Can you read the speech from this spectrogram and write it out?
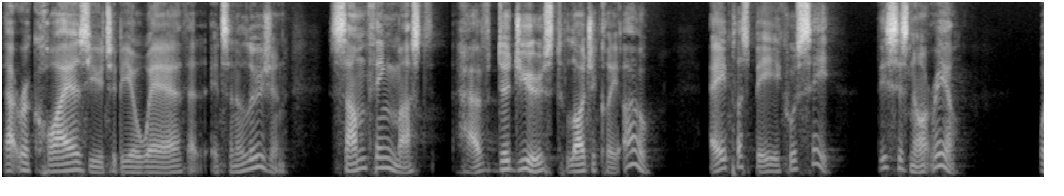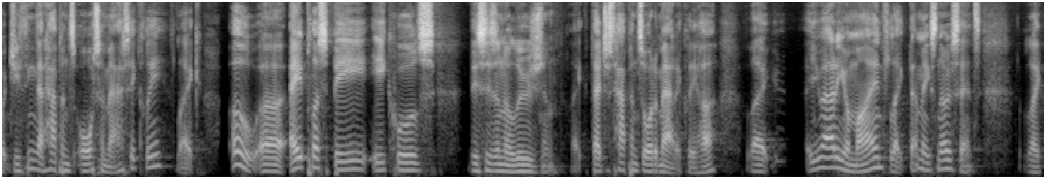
that requires you to be aware that it's an illusion. Something must have deduced logically, oh, A plus B equals C. This is not real. What do you think that happens automatically? Like, oh, uh, A plus B equals this is an illusion. Like that just happens automatically, huh? Like are you out of your mind? Like, that makes no sense. Like,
